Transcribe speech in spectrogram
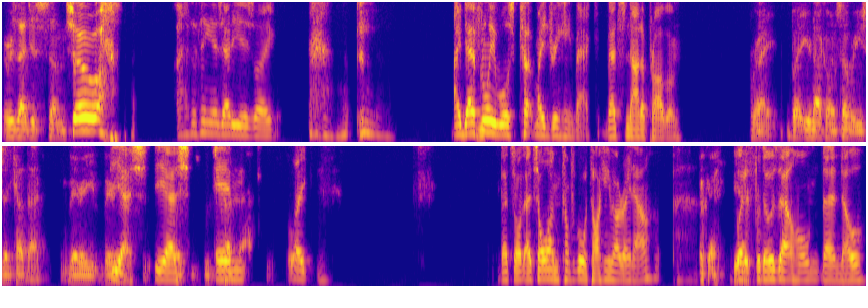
or is that just some? So uh, the thing is, Eddie is like, I definitely will cut my drinking back. That's not a problem. Right, but you're not going sober. You said cut back. Very, very. Yes, yes, and like that's all. That's all I'm comfortable with talking about right now. Okay. But yeah. if- for those at home that know,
